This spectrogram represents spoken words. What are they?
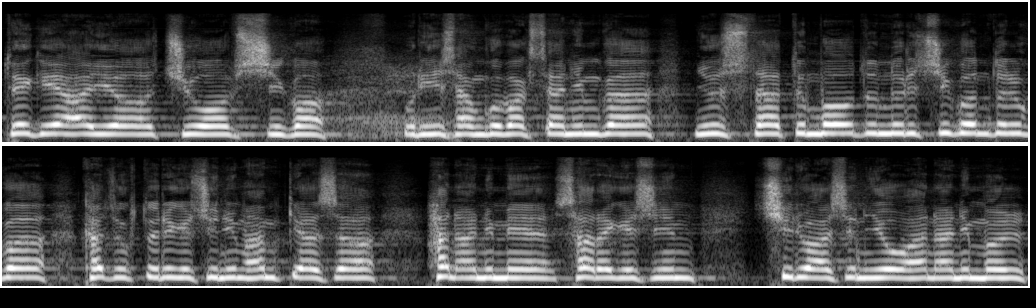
되게 하여 주옵시고 우리 상구 박사님과 뉴스타트 모든 우리 직원들과 가족들에게 주님 함께하사 하나님의 살아계심 치료하시는 여호와 하나님을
